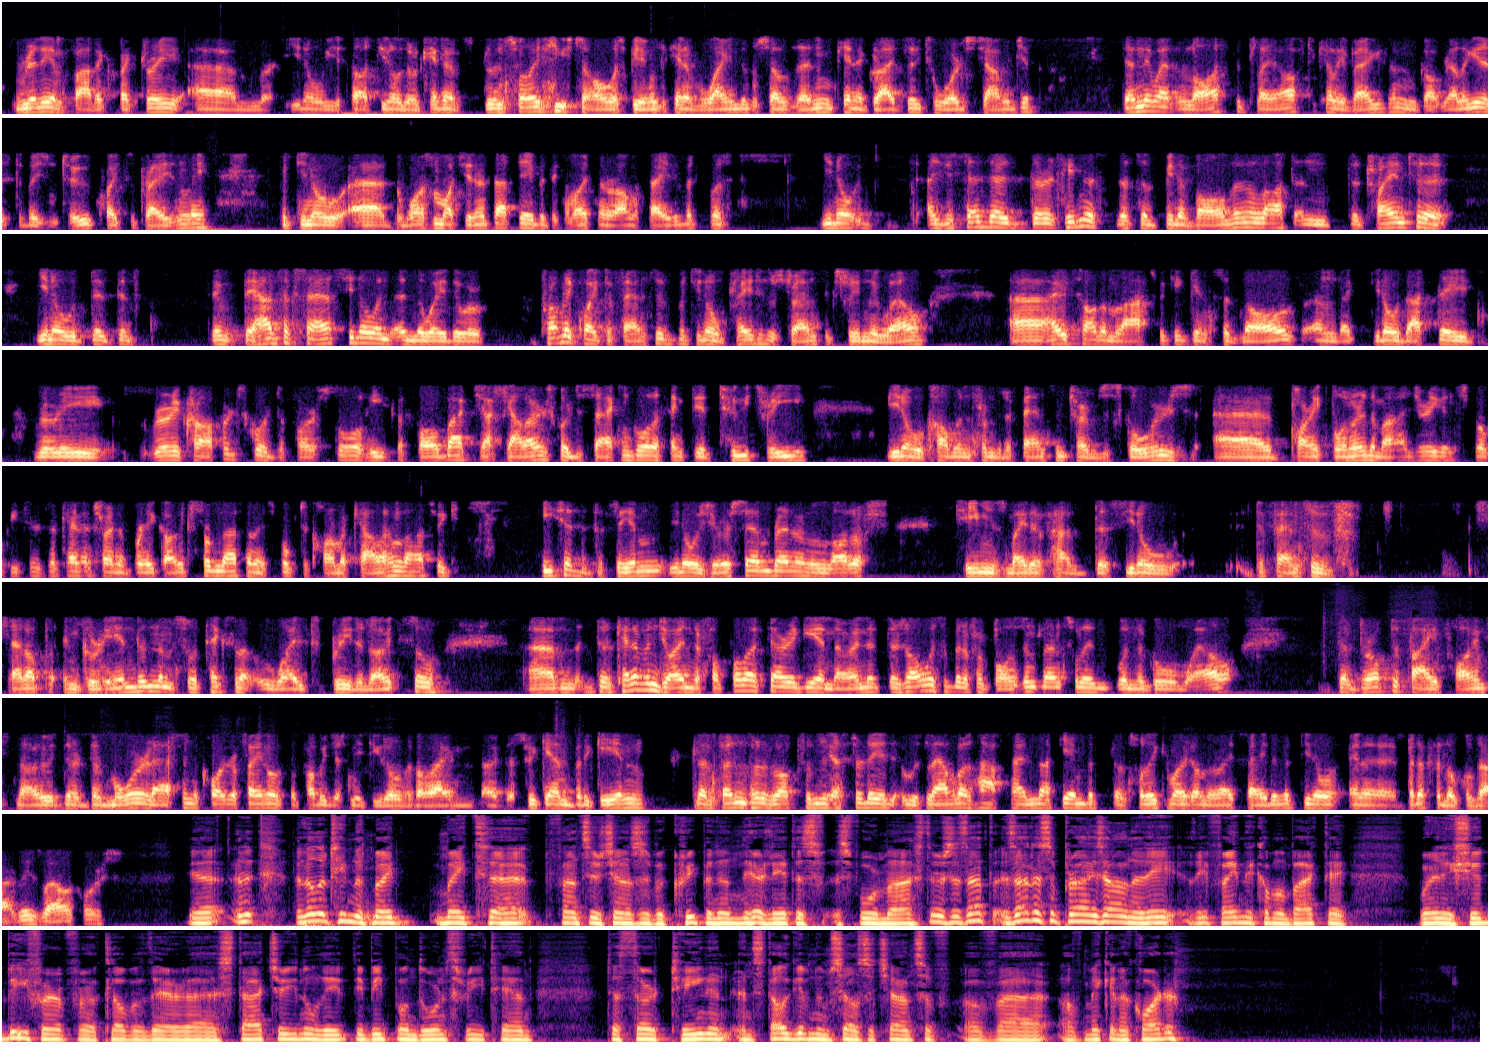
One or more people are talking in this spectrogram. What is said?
Really emphatic victory. Um, you know, you thought you know they're kind of Glenswilly used to always be able to kind of wind themselves in, kind of gradually towards championship then they went and lost the playoff to Killybegs and got relegated to Division Two, quite surprisingly. But you know, uh, there wasn't much in it that day, but they come out on the wrong side of it. But you know, as you said, they're they're a team that's, that's been evolving a lot, and they're trying to, you know, they they they had success, you know, in, in the way they were probably quite defensive, but you know, played to their strengths extremely well. Uh, I saw them last week against St Naul's, and like you know, that day Rory Rory Crawford scored the first goal. He's the fullback. Jack Gallagher scored the second goal. I think they had two, three, you know, coming from the defence in terms of scores. Uh, Parik Bunner, the manager, even spoke. He says they're kind of trying to break out from that. And I spoke to Cormac Callaghan last week. He said that the same, you know, as you're saying, Brennan, a lot of teams might have had this, you know, defensive setup ingrained in them. So it takes a little while to breed it out. So, um, they're kind of enjoying their football out there again now, and there's always a bit of a buzz in Glenswilly when they're going well. They're, they're up to five points now. They're they're more or less in the quarterfinals. They probably just need to get over the line now this weekend. But again, Glenfin put it up them yesterday. It was level at half time that game, but Glenswilly came out on the right side of it. You know, in a bit of a local derby as well, of course. Yeah, and another team that might might uh, fancy their chances of creeping in there late is, is Four Masters. Is that is that a surprise, Alan? Are they are they finally coming back to where they should be for, for a club of their uh, stature. You know, they, they beat Bundoran 310 to 13 and, and still giving themselves a chance of of, uh, of making a quarter.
